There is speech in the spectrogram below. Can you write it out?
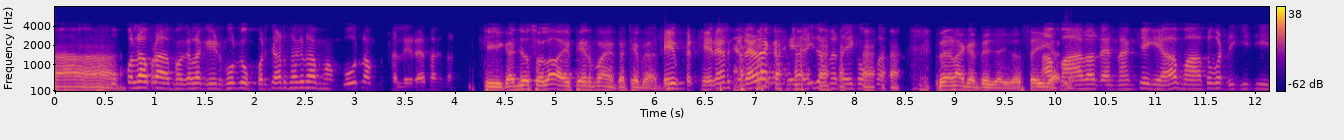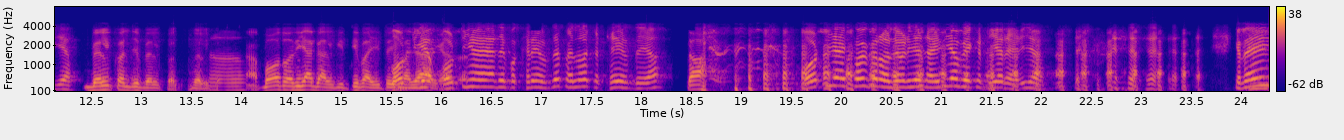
ਹਾਂ ਉੱਪਰਲਾ ਭਰਾ ਮਗਲਾ ਗੇਟ ਖੋਲ ਕੇ ਉੱਪਰ ਚੜ ਸਕਦਾ ਮੋਰਲਾ ਥੱਲੇ ਰਹਿ ਸਕਦਾ। ਠੀਕ ਹੈ ਜੋ ਸੁਲਾ ਹੋਏ ਫਿਰ ਭਾਵੇਂ ਇਕੱਠੇ ਬੈਠ ਫੇਰ ਇਕੱਠੇ ਰਹਿਣ ਰਹਿਣਾ ਇਕੱਠੇ ਚਾਹੀਦਾ ਮੈਂ ਤਾਂ ਇਹ ਕਹੂੰਗਾ। ਰਹਿਣਾ ਇਕੱਠੇ ਚਾਹੀਦਾ ਸਹੀ ਆ ਗੱਲ। ਮਾਂ ਦਾ ਤਾਂ ਕੇ ਗਿਆ ਮਾਂ ਤੋਂ ਵੱਡੀ ਕੀ ਚੀਜ਼ ਆ? ਬਿਲਕੁਲ ਜੀ ਬਿਲਕੁਲ ਬਿਲਕੁਲ। ਬਹੁਤ ਵਧੀਆ ਗੱਲ ਕੀਤੀ ਭਾਜੀ ਤੁਸੀਂ ਮਜ਼ਾ ਬੋਟੀਆਂ ਆ ਗਿਆ ਬੋਟੀਆਂ ਆ ਤੇ ਵੱਖਰੇ ਹੁੰਦੇ ਪਹਿਲਾਂ ਤਾਂ ਇਕੱਠੇ ਹੁੰਦੇ ਆ। ਤਾਂ- ਬੋਟੀਆਂ ਇੱਕੋ ਹੀ ਘਰੋਂ ਲਿਆਉਣੀਆਂ ਚਾਹੀਦੀਆਂ ਵੀ ਇਕੱਠੀਆਂ ਰਹਿਣੀਆਂ। ਕਿ ਨਹੀਂ?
